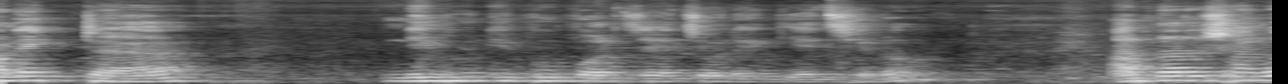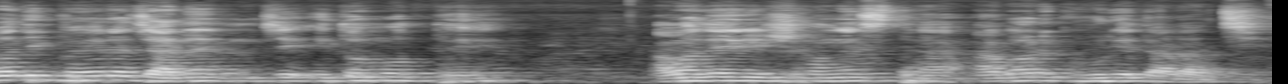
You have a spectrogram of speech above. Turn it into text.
অনেকটা নিভু নিভু পর্যায়ে চলে গিয়েছিল। আপনারা সাংবাদিক ভাইরা জানেন যে ইতোমধ্যে আমাদের এই সংস্থা আবার ঘুরে দাঁড়াচ্ছে।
